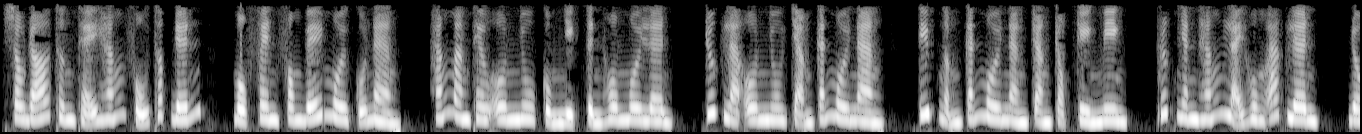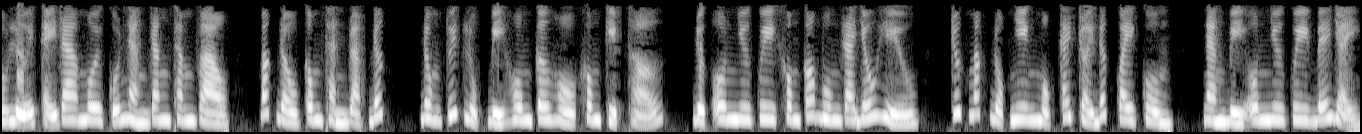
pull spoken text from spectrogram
sau đó thân thể hắn phủ thấp đến, một phen phong bế môi của nàng, hắn mang theo ôn nhu cùng nhiệt tình hôn môi lên, trước là ôn nhu chạm cánh môi nàng, tiếp ngậm cánh môi nàng tràn trọc triền miên, rất nhanh hắn lại hung ác lên, đầu lưỡi cậy ra môi của nàng răng thăm vào, bắt đầu công thành đoạt đất, đông tuyết lục bị hôn cơ hồ không kịp thở, được ôn như quy không có buông ra dấu hiệu, trước mắt đột nhiên một cái trời đất quay cuồng, nàng bị ôn như quy bế dậy,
